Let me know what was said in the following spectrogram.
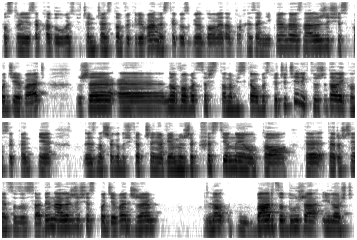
po stronie zakładu ubezpieczeń często wygrywane, z tego względu one tam trochę zanikły, natomiast należy się spodziewać, że no, wobec też stanowiska ubezpieczycieli, którzy dalej konsekwentnie z naszego doświadczenia wiemy, że kwestionują to, te, te roszczenia co do zasady, należy się spodziewać, że no, bardzo duża ilość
